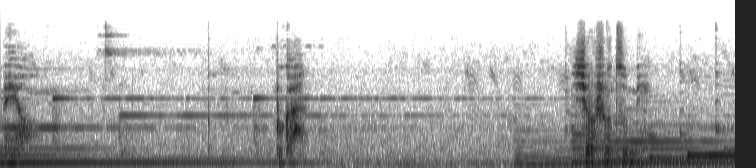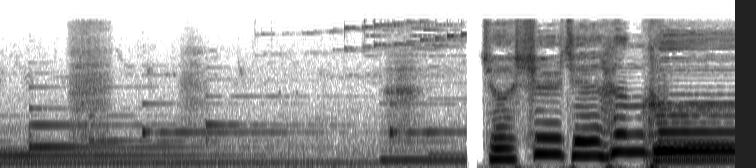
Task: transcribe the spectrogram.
没有，不敢。小生遵命。这世界很酷。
